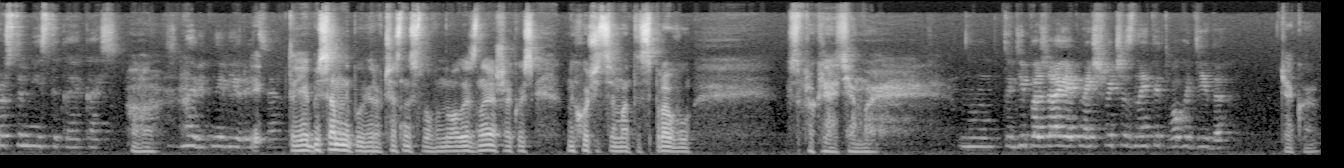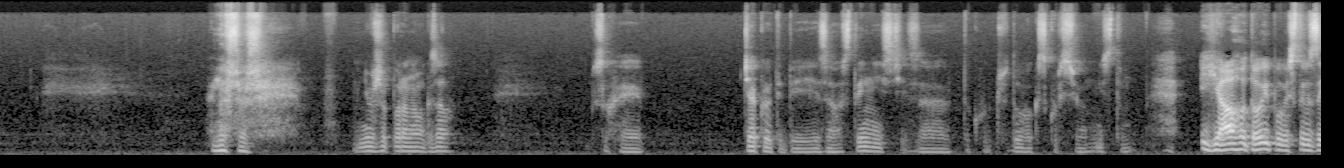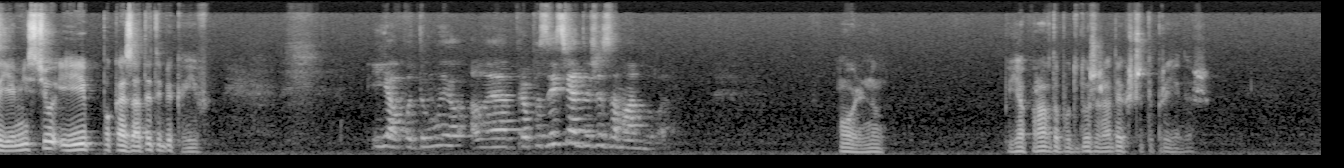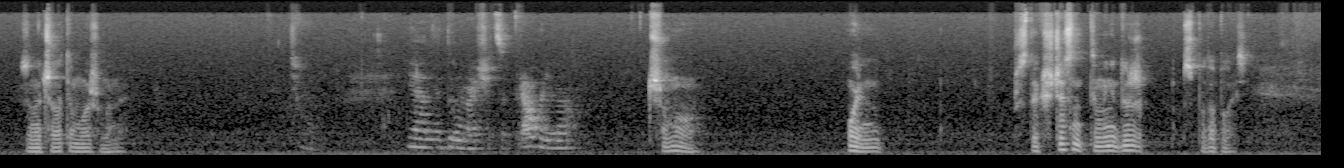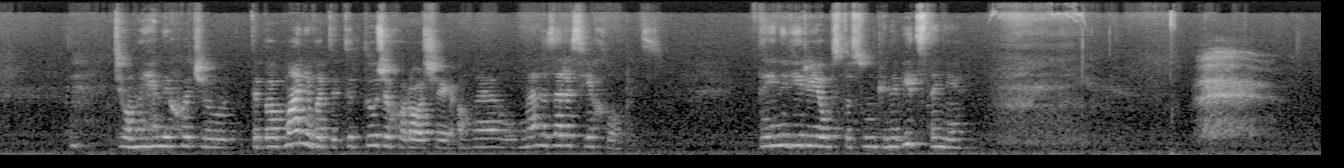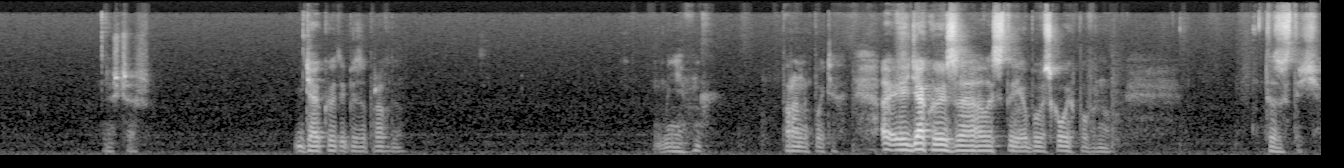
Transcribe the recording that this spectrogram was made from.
Просто містика якась. Ага. Навіть не віриться. Та я б і сам не повірив, чесне слово. Ну, але знаєш, якось не хочеться мати справу з прокляттями. Ну, тоді бажаю якнайшвидше знайти твого діда. Дякую. Ну що ж, мені вже пора на вокзал. Слухай, дякую тобі за гостинність, і за таку чудову екскурсію містом. Я готовий повести взаємністю і показати тобі Київ. Я подумаю, але пропозиція дуже заманлива. Оль, ну я правда буду дуже радий, якщо ти приїдеш. Заночувати можеш мене. Чому? Я не думаю, що це правильно. Чому? Оль, ну просто, якщо чесно, ти мені дуже сподобалась. Тьома, я не хочу тебе обманювати, ти дуже хороший, але у мене зараз є хлопець. Та й не вірю я у стосунки на відстані. Ну що ж, дякую тобі за правду. Мені пора на потяг. А, дякую за листи, я обов'язково їх поверну. До зустрічі.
